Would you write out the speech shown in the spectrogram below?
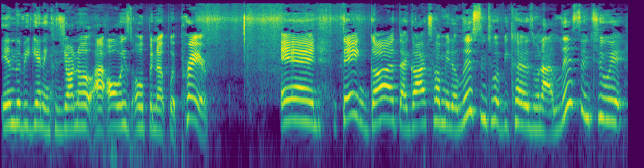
in the beginning because y'all know I always open up with prayer. And thank God that God told me to listen to it because when I listened to it,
